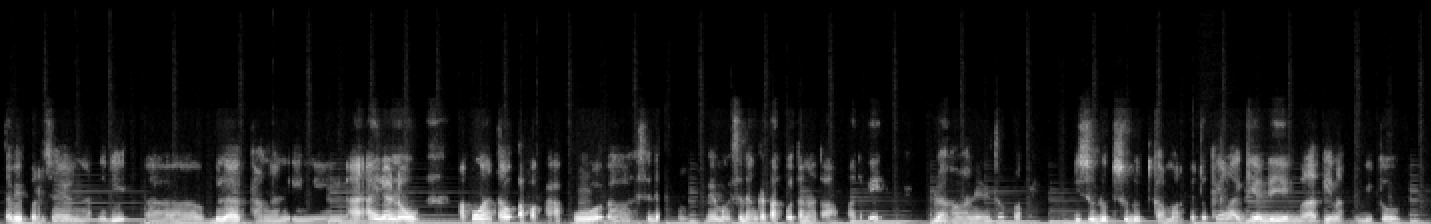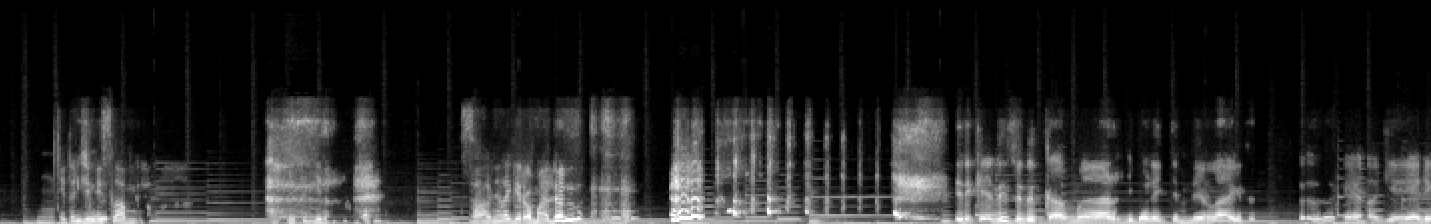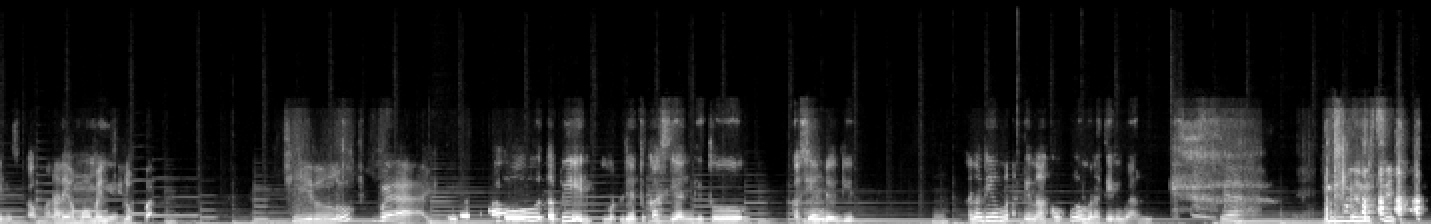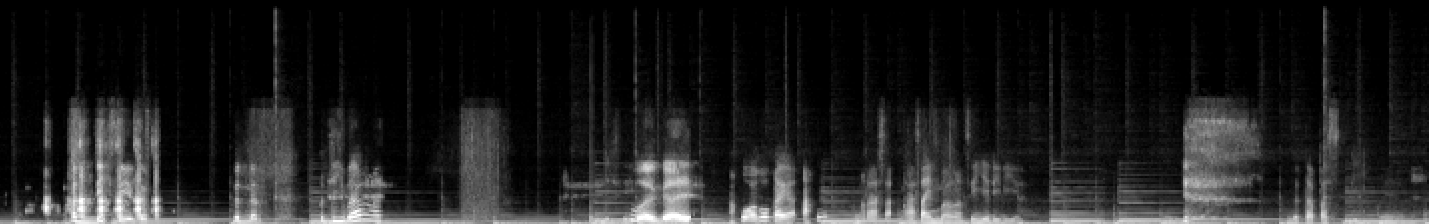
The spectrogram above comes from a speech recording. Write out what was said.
tapi percaya nggak jadi eh, belakangan ini I, I don't know aku nggak tahu apakah aku eh, sedang memang sedang ketakutan atau apa tapi belakangan ini tuh di sudut-sudut kamarku tuh kayak lagi ada yang ngeliatin aku gitu Hmm, itu Di jin sudut. Islam itu eh, soalnya lagi Ramadan jadi kayak di sudut kamar di balik Hmm. jendela gitu eh, kayak lagi ada yang suka ada yang mau main merhatiin. ciluk mbak ciluk mbak gitu. tahu tapi dia tuh kasihan gitu kasihan Hmm. deh dia Hmm. karena dia merhatiin aku aku nggak merhatiin balik ya bener sih pedih sih itu bener. Pedih banget. Pedih sih. Makanya. Aku aku kayak aku ngerasa ngerasain banget sih jadi dia. Hmm. betapa sedihnya.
